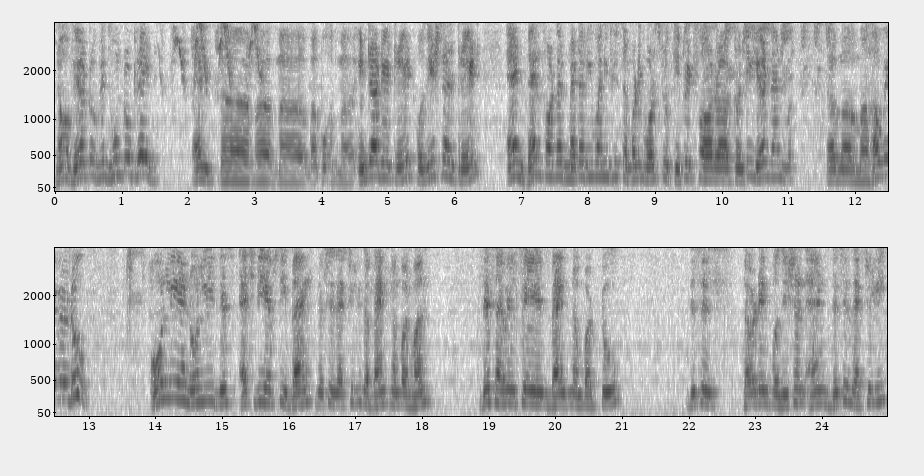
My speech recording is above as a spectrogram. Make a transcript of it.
now where to with whom to trade? And uh, uh, uh, uh intraday trade, positional trade, and then for that matter, even if somebody wants to keep it for uh, 20 years, then um, um, how we will do? only and only this HDFC bank, this is actually the bank number one. This I will say is bank number two. This is third in position and this is actually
